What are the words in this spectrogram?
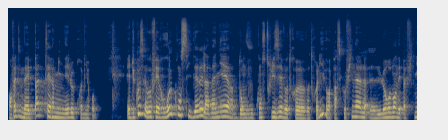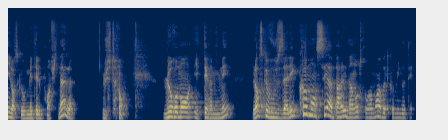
en fait, vous n'avez pas terminé le premier roman. Et du coup, ça vous fait reconsidérer la manière dont vous construisez votre, livre, parce qu'au final, le roman n'est pas fini lorsque vous mettez le point final, justement. Le roman est terminé lorsque vous allez commencer à parler d'un autre roman à votre communauté.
